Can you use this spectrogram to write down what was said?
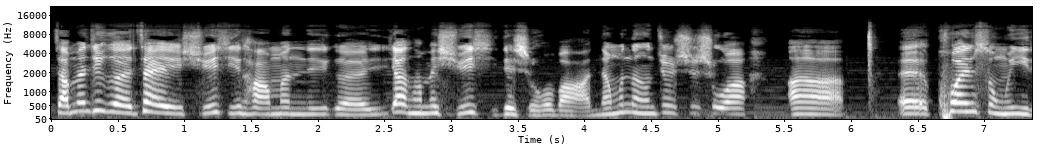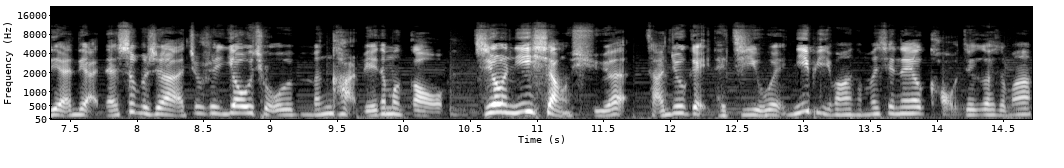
咱们这个在学习他们这个让他们学习的时候吧，能不能就是说，呃，呃，宽松一点点的，是不是？就是要求门槛别那么高，只要你想学，咱就给他机会。你比方他们现在要考这个什么，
